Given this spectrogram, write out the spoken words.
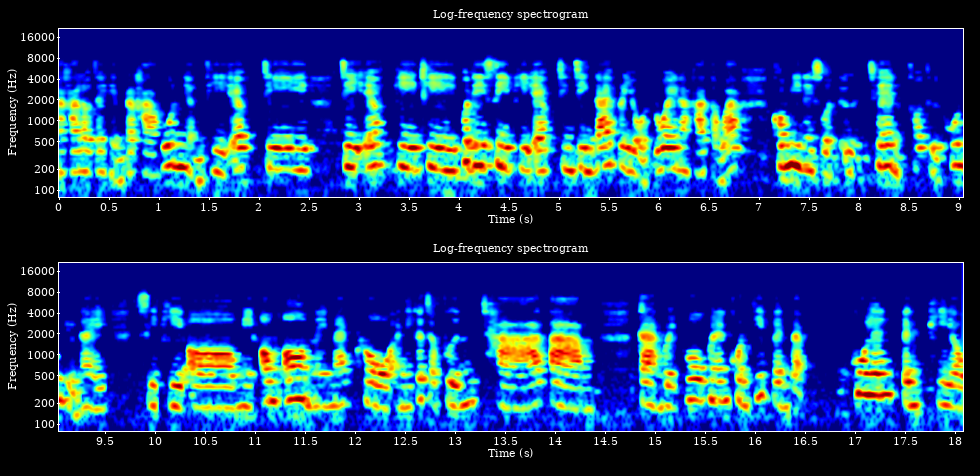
นะคะ เราจะเห็นราคาหุ้นอย่าง TFG GFPT พอดี CPF จริง ๆ ได้ประโยชน์ด้วยนะคะ แต่ว่าเขามีในส่วนอื่น เช่น เขาถือหุ้นอยู่ใน CPO มีอ้อม ๆ ในแมคโคร อันนี้ก็จะฟื้นช้าตามการบริโภค เพราะฉะนั้นคนที่เป็นแบบผู้เล่นเป็นเพียว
